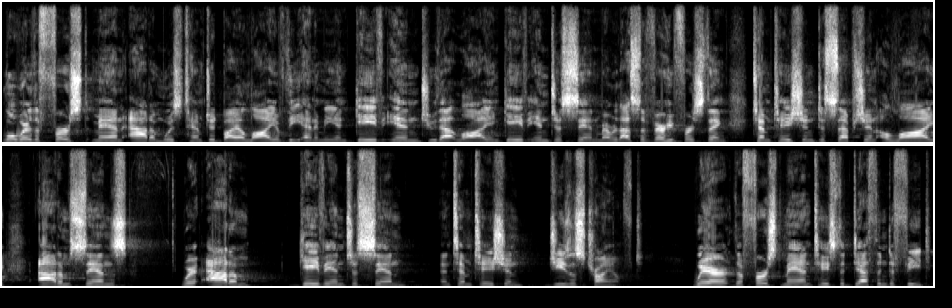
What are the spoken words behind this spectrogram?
Well, where the first man, Adam, was tempted by a lie of the enemy and gave in to that lie and gave in to sin. Remember, that's the very first thing temptation, deception, a lie, Adam sins. Where Adam gave in to sin and temptation, Jesus triumphed. Where the first man tasted death and defeat,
